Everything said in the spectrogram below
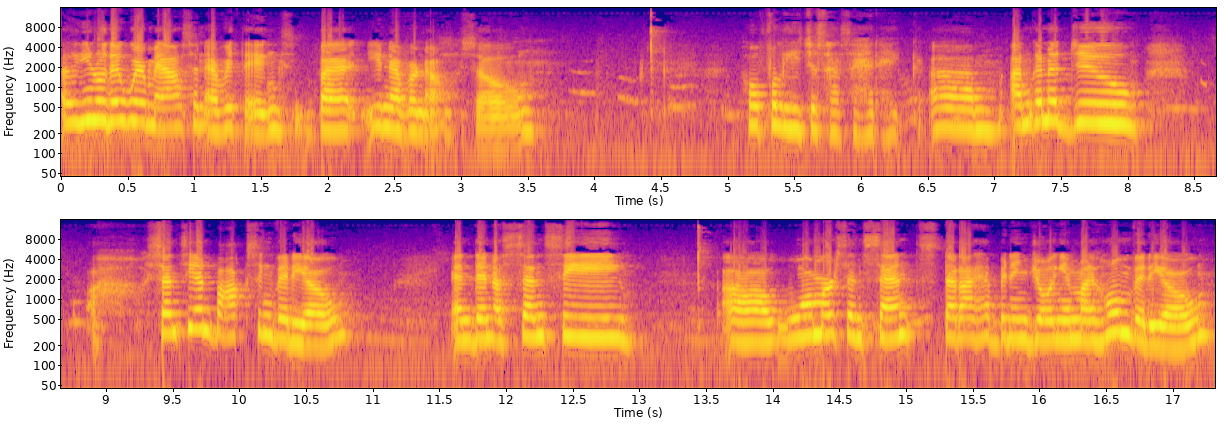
uh, you know they wear masks and everything but you never know. So hopefully he just has a headache. Um i'm gonna do uh, Scentsy unboxing video and then a Scentsy uh, warmers and scents that I have been enjoying in my home video.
